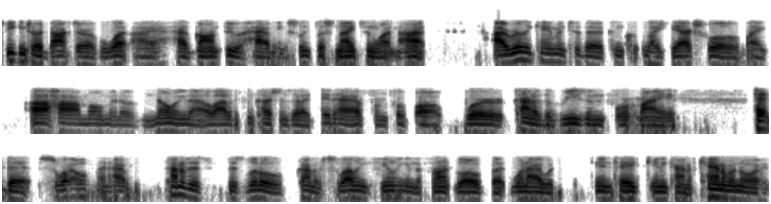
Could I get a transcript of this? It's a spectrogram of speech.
speaking to a doctor of what I have gone through, having sleepless nights and whatnot. I really came into the like the actual like aha moment of knowing that a lot of the concussions that I did have from football were kind of the reason for my head to swell and have kind of this this little kind of swelling feeling in the front lobe. But when I would intake any kind of cannabinoid,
